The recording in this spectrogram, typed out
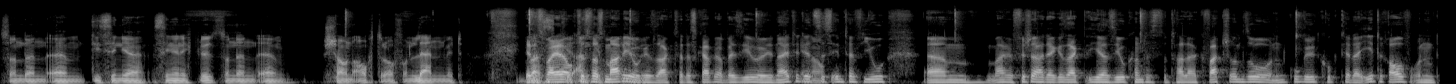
sondern ähm, die sind ja, sind ja nicht blöd, sondern ähm, schauen auch drauf und lernen mit. Ja, das war ja auch das, was Mario gesagt hat. Es gab ja bei SEO United genau. jetzt das Interview. Ähm, Mario Fischer hat ja gesagt, hier SEO Contest totaler Quatsch und so und Google guckt ja da eh drauf und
